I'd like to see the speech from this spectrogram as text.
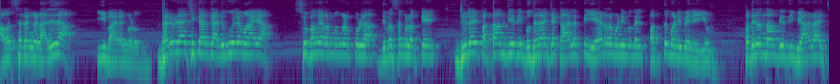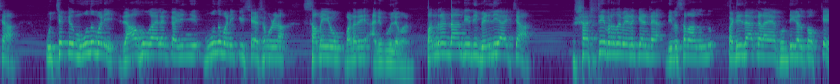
അവസരങ്ങളല്ല ഈ വാരങ്ങളൊന്നും. ധനുരാശിക്കാർക്ക് അനുകൂലമായ ശുഭകർമ്മങ്ങൾക്കുള്ള ദിവസങ്ങളൊക്കെ ജൂലൈ പത്താം തീയതി ബുധനാഴ്ച കാലത്ത് ഏഴര മണി മുതൽ പത്ത് മണി വരെയും. പതിനൊന്നാം തീയതി വ്യാഴാഴ്ച ഉച്ചയ്ക്ക് മൂന്ന് മണി രാഹുകാലം കഴിഞ്ഞ് മൂന്ന് മണിക്ക് ശേഷമുള്ള സമയവും വളരെ അനുകൂലമാണ്. പന്ത്രണ്ടാം തീയതി വെള്ളിയാഴ്ച ഷഷ്ടിവ്രതം എടുക്കേണ്ട ദിവസമാകുന്നു. പഠിതാക്കളായ കുട്ടികൾക്കൊക്കെ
